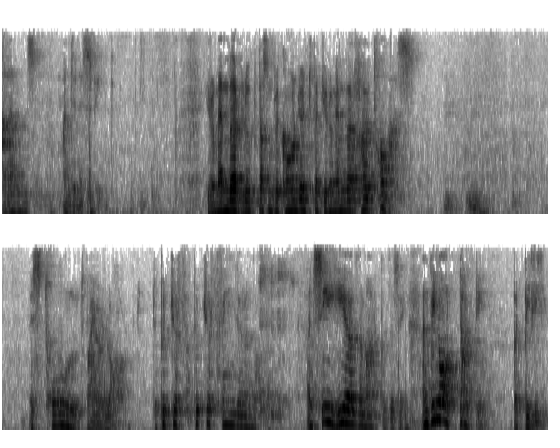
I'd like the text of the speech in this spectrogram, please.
hands and in his feet. You remember, Luke doesn't record it, but you remember how Thomas is told by our Lord to put your, put your finger in the holes and see here the mark of the sea. And be not doubting, but believe.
